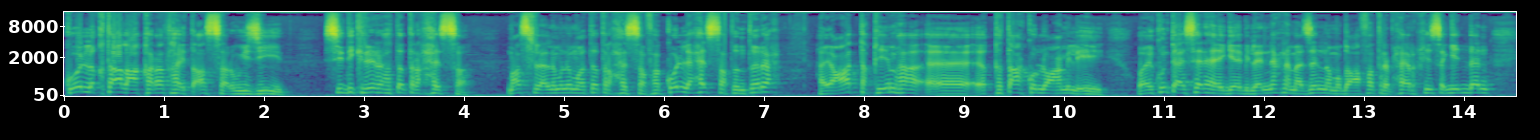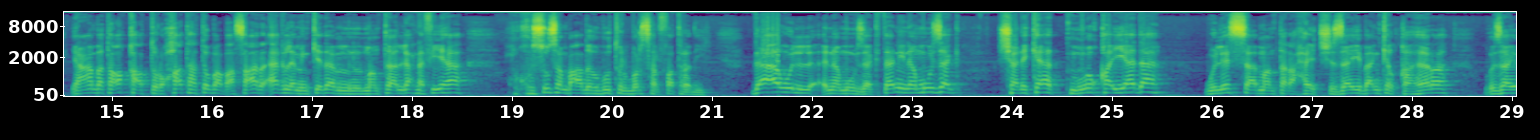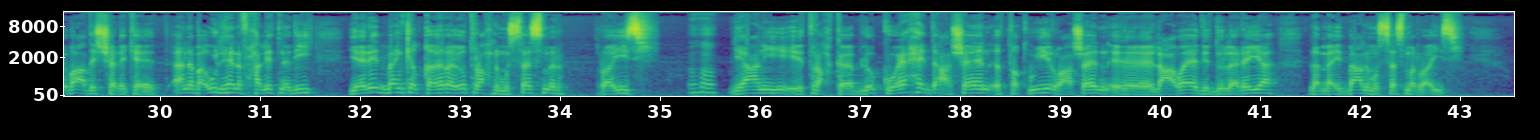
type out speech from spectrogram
كل قطاع العقارات هيتأثر ويزيد. سيدي كرير هتطرح حصة مصر الالومنيوم هتطرح حصة فكل حصة تنطرح هيعاد تقييمها آه، القطاع كله عامل إيه؟ وهيكون تأثيرها إيجابي لأن إحنا ما زلنا مضاعفات ربحية رخيصة جدا. يعني أنا بتوقع الطروحات هتبقى بأسعار أغلى من كده من المنطقة اللي إحنا فيها خصوصا بعد هبوط البورصة الفترة دي. ده أول نموذج. تاني نموذج شركات مقيدة ولسه ما انطرحتش زي بنك القاهرة وزي بعض الشركات. أنا بقول هنا في حالتنا دي يا ريت بنك القاهرة يطرح لمستثمر رئيسي. يعني يطرح كبلوك واحد عشان التطوير وعشان آه، العوائد الدولارية لما يتباع لمستثمر رئيسي.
